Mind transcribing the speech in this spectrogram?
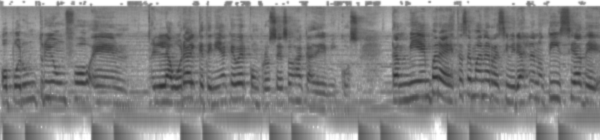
o por un triunfo eh, laboral que tenía que ver con procesos académicos. También para esta semana recibirás la noticia de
